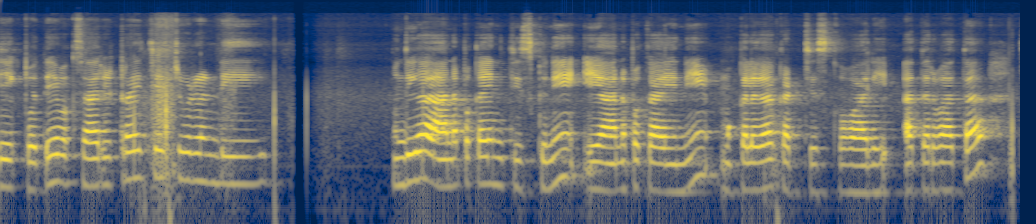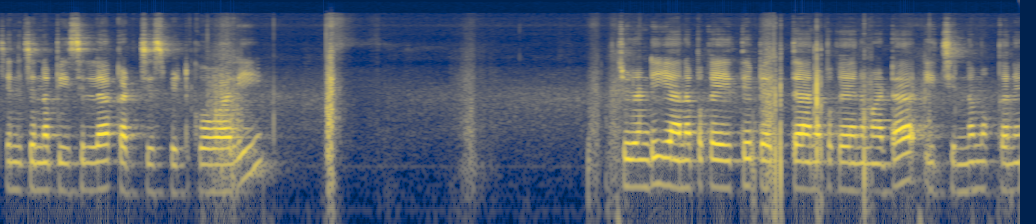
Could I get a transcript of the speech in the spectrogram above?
చేయకపోతే ఒకసారి ట్రై చేసి చూడండి. ముందుగా ఆనపకాయని తీసుకుని ఈ ఆనపకాయని ముక్కలుగా కట్ చేసుకోవాలి. ఆ తర్వాత చిన్న చిన్న పీసుల్లా కట్ చేసి పెట్టుకోవాలి. చూడండి ఈ ఆనపకాయ అయితే పెద్ద ఆనపకాయ అనమాట ఈ చిన్న ముక్కని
